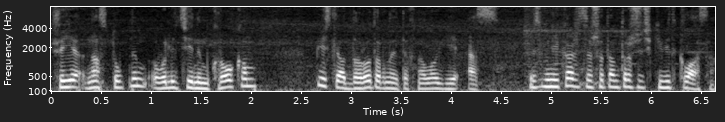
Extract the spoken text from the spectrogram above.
що є наступним еволюційним кроком після однороторної технології S. Тобто мені кажеться, що там трошечки від класа.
